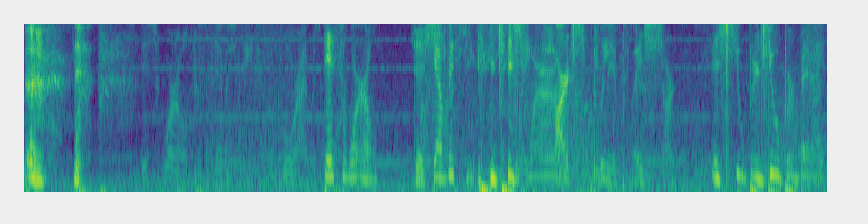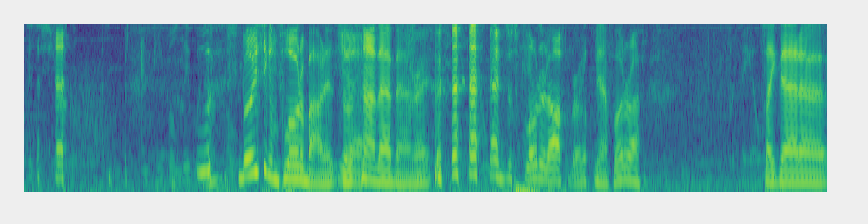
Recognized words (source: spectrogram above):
it. This world was devastated before I was This world, This devastating. this world Heart's We bleed place. Darkness. is super super bad. Life is a struggle, and people live without hope. But at least you can float about it, so it's not that bad, right? And just float it off, bro. yeah, float her off. It's like that uh,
